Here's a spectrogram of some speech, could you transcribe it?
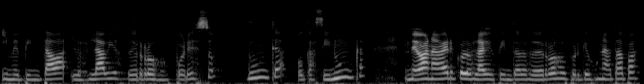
y me pintaba los labios de rojo. Por eso nunca o casi nunca me van a ver con los labios pintados de rojo porque es una etapa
